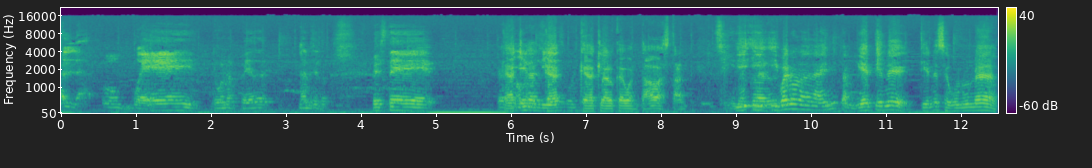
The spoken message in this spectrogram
¡Hala! Oh, güey. Qué buena peda. No, no. Este. Queda, al queda- 10, güey. queda claro que aguantaba bastante. Sí, Y, no, y- claro. y bueno, la de la Amy también tiene, tiene según una,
